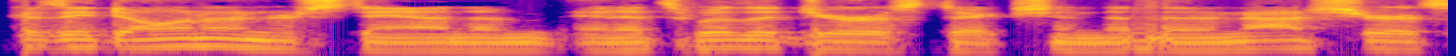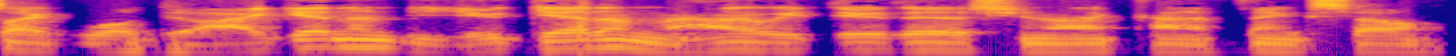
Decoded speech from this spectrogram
because they don't understand them and it's with a jurisdiction and they're not sure. It's like, well, do I get them? Do you get them? How do we do this? You know, that kind of thing. So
